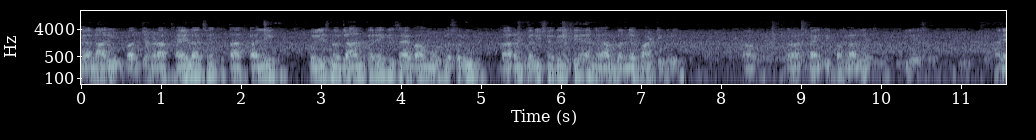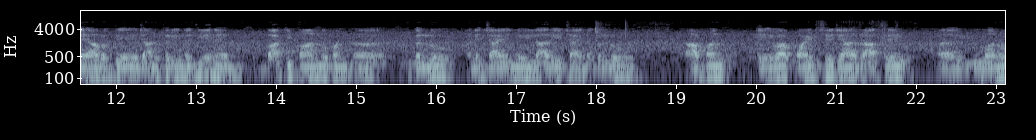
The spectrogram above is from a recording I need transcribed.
યા લારી ઉપર ઝઘડા થયેલા છે, તો તાત્કાલિક પોલીસનો જાણ કરે કે સાહેબ આ મોટો સ્વરૂપ ધારણ કરી શકે છે, અને આ બંને પાર્ટી વિરુદ્ધ કાયદી પગલાં લે લેશે અને આ વખતે એને જાણ કરી નથી અને બાકી પાનનો પણ ગલ્લો અને ચાયની લારી, ચાયનો ગલ્લો, આ પણ એવા પોઈન્ટ છે જ્યાં રાત્રે યુવાનો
